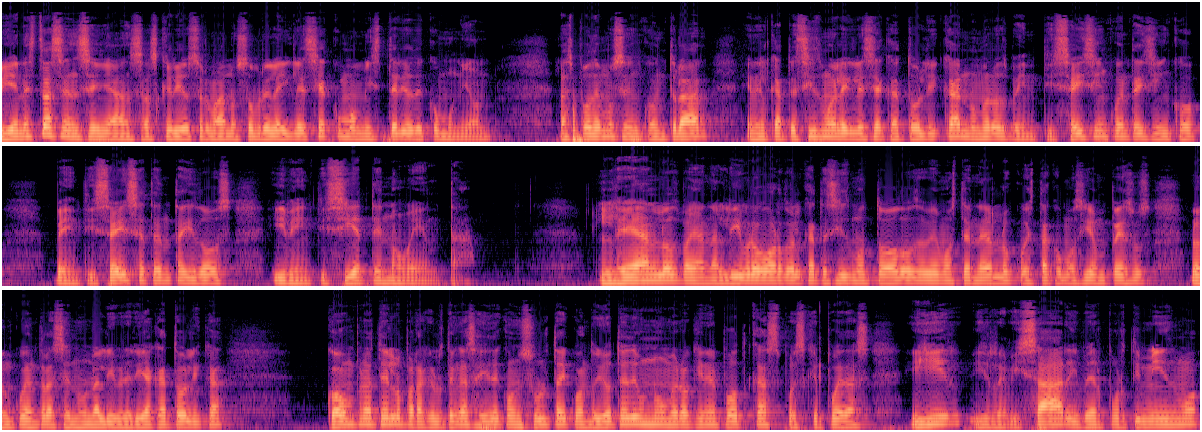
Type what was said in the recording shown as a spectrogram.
Bien, estas enseñanzas, queridos hermanos, sobre la Iglesia como misterio de comunión, las podemos encontrar en el Catecismo de la Iglesia Católica números 2655, 2672 y 2790. Léanlos, vayan al libro gordo del catecismo, todos debemos tenerlo, cuesta como 100 pesos, lo encuentras en una librería católica cómpratelo para que lo tengas ahí de consulta y cuando yo te dé un número aquí en el podcast, pues que puedas ir y revisar y ver por ti mismo.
